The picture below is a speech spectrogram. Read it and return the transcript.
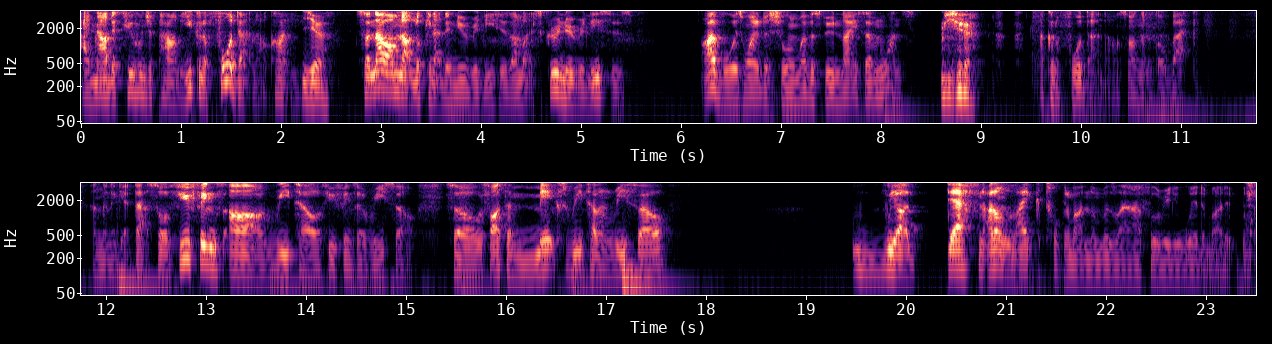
and now they're two hundred pound. You can afford that now, can't you? Yeah. So now I'm not looking at the new releases. I'm like, screw new releases. I've always wanted a Sean Wotherspoon 97 ones. Yeah. I can afford that now, so I'm gonna go back. I'm gonna get that. So a few things are retail, a few things are resale. So if I were to mix retail and resale, we are definitely. I don't like talking about numbers like that. I feel really weird about it. But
